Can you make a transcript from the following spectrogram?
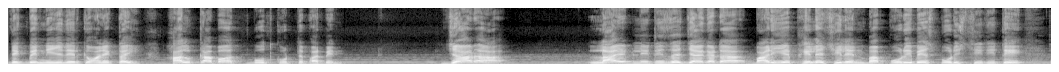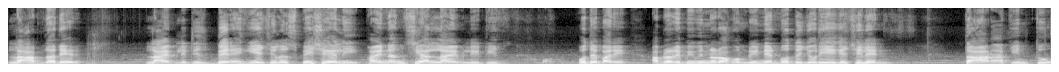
দেখবেন নিজেদেরকে অনেকটাই হালকা বোধ করতে পারবেন। যারা লাইবিলিটিসের জায়গাটা বাড়িয়ে ফেলেছিলেন বা পরিবেশ পরিস্থিতিতে আপনাদের লাইবিলিটিস বেড়ে গিয়েছিল স্পেশালি ফাইন্যান্সিয়াল লাইবিলিটিস হতে পারে আপনারা বিভিন্ন রকম ঋণের মধ্যে জড়িয়ে গেছিলেন। তারা কিন্তু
